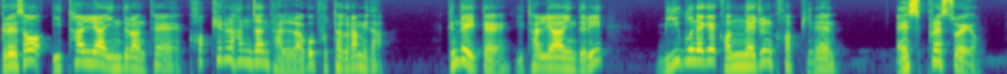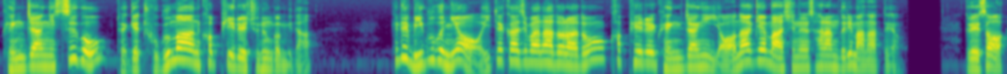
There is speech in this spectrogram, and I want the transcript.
그래서 이탈리아인들한테 커피를 한 잔 달라고 부탁을 합니다. 근데 이때 이탈리아인들이 미군에게 건네준 커피는 에스프레소예요. 굉장히 쓰고 되게 조그마한 커피를 주는 겁니다. 근데 미국은요, 이때까지만 하더라도 커피를 굉장히 연하게 마시는 사람들이 많았대요. 그래서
